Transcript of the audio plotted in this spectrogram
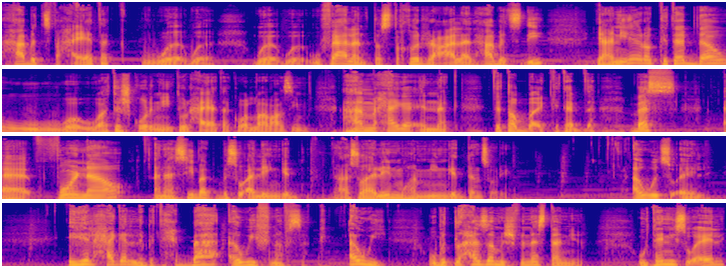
habits في حياتك و و و و وفعلا تستقر على ال habits دي يعني اقرأ الكتاب ده. وهتشكرني طول حياتك والله العظيم. أهم حاجة إنك تطبق الكتاب ده. بس for uh, now أنا هسيبك بسؤالين جدا سؤالين مهمين جدا sorry أول سؤال إيه الحاجة اللي بتحبها قوي في نفسك؟ قوي وبتلاحظها مش في ناس تانية. وتاني سؤال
